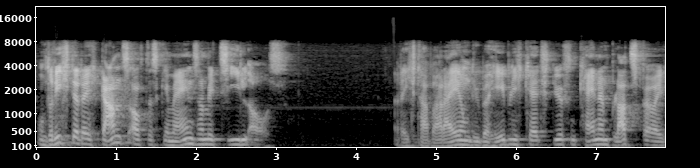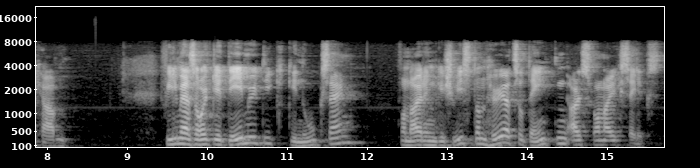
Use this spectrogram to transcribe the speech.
und richtet euch ganz auf das gemeinsame Ziel aus. Rechthaberei und Überheblichkeit dürfen keinen Platz bei euch haben. Vielmehr sollt ihr demütig genug sein, von euren Geschwistern höher zu denken als von euch selbst.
